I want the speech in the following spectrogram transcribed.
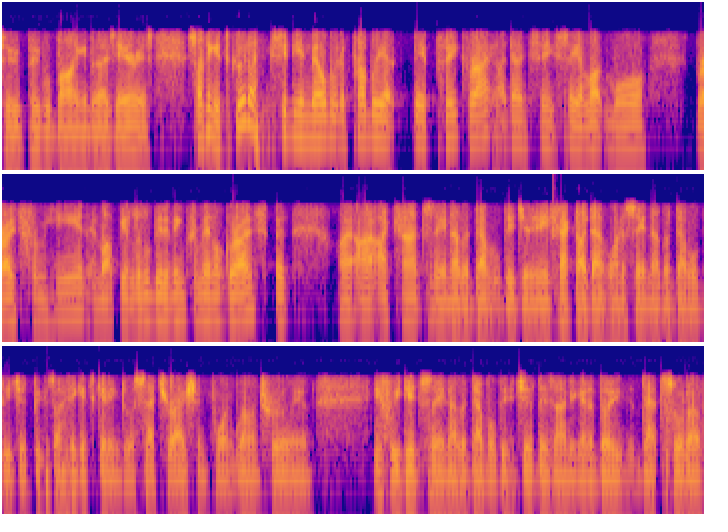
to people buying into those areas. So I think it's good. I think Sydney and Melbourne are probably at their peak rate. I don't see see a lot more growth from here. There might be a little bit of incremental growth, but I, I, I can't see another double digit. And in fact, I don't want to see another double digit because I think it's getting to a saturation point well and truly. And if we did see another double digit, there's only going to be that sort of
